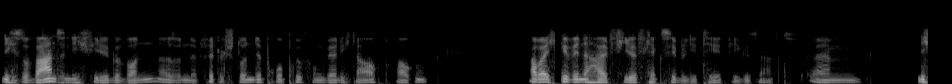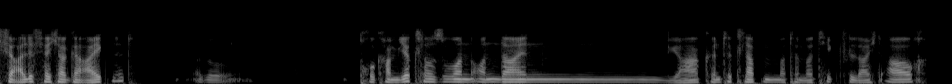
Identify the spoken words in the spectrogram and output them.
nicht so wahnsinnig viel gewonnen. Also eine Viertelstunde pro Prüfung werde ich da auch brauchen. Aber ich gewinne halt viel Flexibilität, wie gesagt. Ähm, nicht für alle Fächer geeignet. Also Programmierklausuren online, ja, könnte klappen, Mathematik vielleicht auch.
